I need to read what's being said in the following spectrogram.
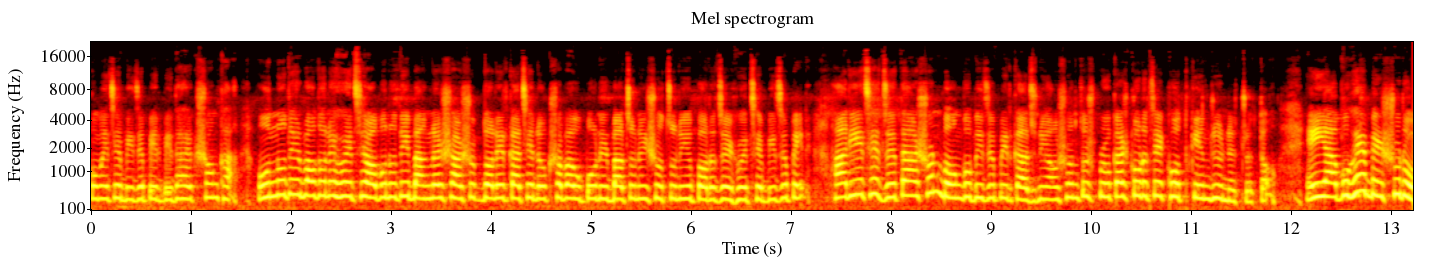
কমেছে বিজেপির বিধায়ক সংখ্যা। উন্নতির বদলে হয়েছে অবনতি, বাংলার শাসক দলের কাছে লোকসভা উপনির্বাচনে শোচনীয় পরাজয় হয়েছে বিজেপির। হারিয়েছে জেতা আসন, বঙ্গ বিজেপির কাজ নিয়ে অসন্তোষ প্রকাশ করেছে খোদ কেন্দ্রীয় নেতৃত্ব। এই আবহে বেশুরো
